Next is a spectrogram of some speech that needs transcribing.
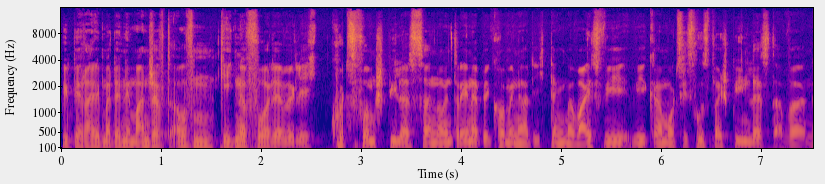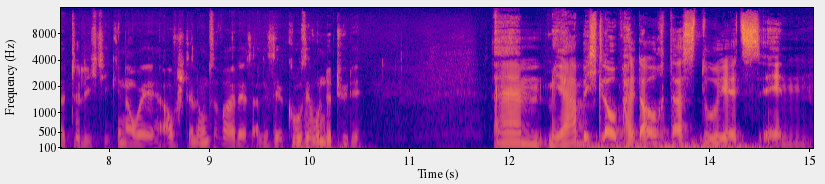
Wie bereitet man denn eine Mannschaft auf einen Gegner vor, der wirklich kurz vorm Spiel erst seinen neuen Trainer bekommen hat? Ich denke, man weiß, wie, wie Gramozis Fußball spielen lässt, aber natürlich die genaue Aufstellung und so weiter ist alles eine große Wundertüte. Ähm, ja, aber ich glaube halt auch, dass du jetzt in,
